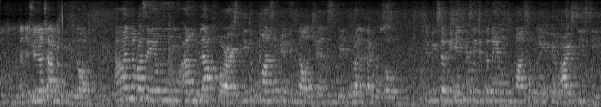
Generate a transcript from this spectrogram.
sa Diyos. Sinasabi dito. Ang ano kasi yung ang black horse, dito pumasok yung indulgence, spiritual na tagutom. So, ibig sabihin kasi dito na yung pumasok na yung, yung RCC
